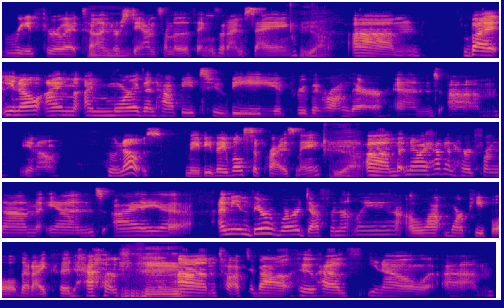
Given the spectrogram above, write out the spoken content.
read through it to hmm understand some of the things that I'm saying. Yeah. Um, but you know, I'm I'm more than happy to be proven wrong there, and um, you know, who knows? Maybe they will surprise me. Yeah. Um, but no, I haven't heard from them, and I, uh, I mean, there were definitely a lot more people that I could have hmm um, talked about who have, you know, um,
